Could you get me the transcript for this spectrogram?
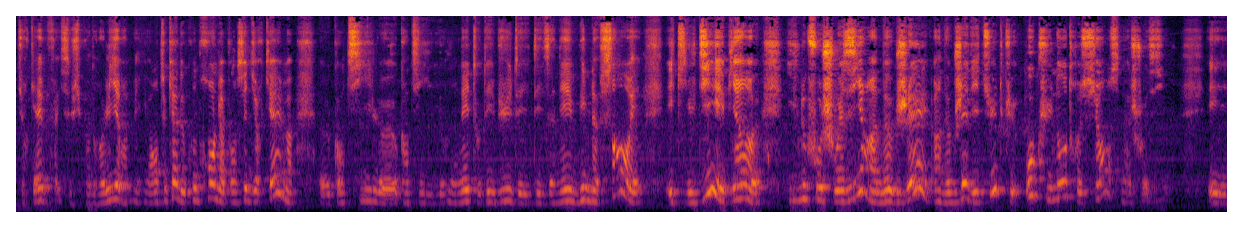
Durkheim, enfin, il ne s'agit pas de relire, mais en tout cas de comprendre la pensée de Durkheim euh, quand, il, quand il, on est au début des, années 1900 et, qu'il dit, eh bien, il nous faut choisir un objet, un objet d'étude que aucune autre science n'a choisi. Et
